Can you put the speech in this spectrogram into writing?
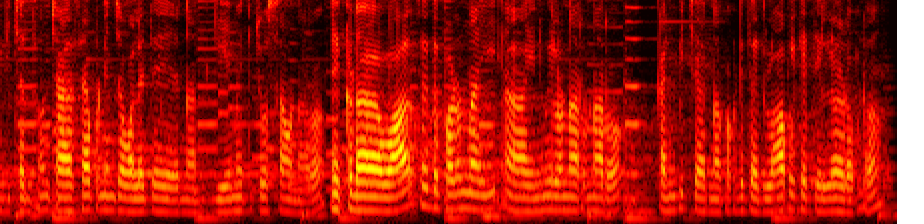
ఇది చేద్దాం. చాలాసేపటి నుంచి వాళ్ళైతే నా గేమ్ అయితే చూస్తూ ఉన్నారు. ఇక్కడ వాల్స్ అయితే పడున్నాయి. ఆ ఉన్నారు ఉన్నారు. కనిపించారు నాకు ఒకటి అది లోపలికి అయితే వెళ్ళాడు ఒకడు.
